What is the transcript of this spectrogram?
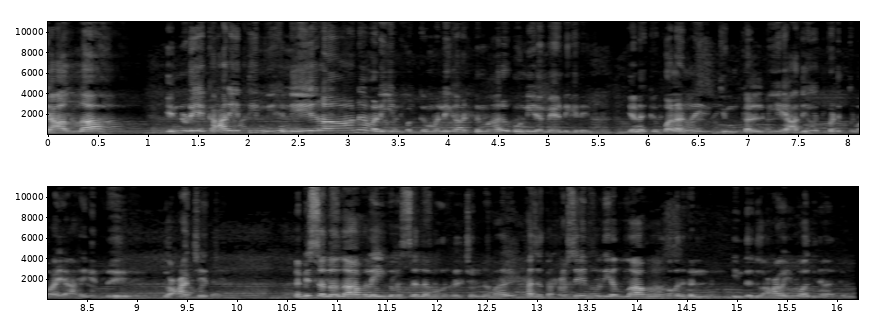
يا الله என்னுடைய காரியத்தில் மிக நேரான வழியின் பக்கம் வழிகாட்டுமாறு உன்னிடம் வேண்டுகிறேன் எனக்கு பலனளிக்கும் கல்வியை அதிகப்படுத்துவாயாக என்று துஆ செய்தார் நபி சொல்லாஹ் அலைஹி வசல்லம் அவர்கள் சொன்னவாறு ஹஜரத் ஹுசேன் அலி அல்லாஹும் அவர்கள் இந்த துவாவை ஓதினார்கள்.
